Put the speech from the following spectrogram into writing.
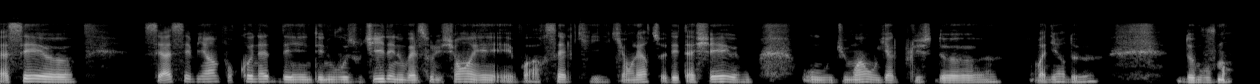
assez euh, c'est assez bien pour connaître des, nouveaux outils, des nouvelles solutions et, voir celles qui, qui ont l'air de se détacher ou, du moins où il y a le plus de on va dire de de mouvement.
